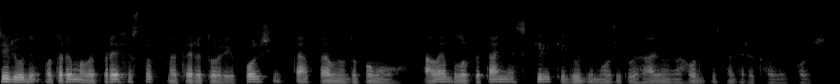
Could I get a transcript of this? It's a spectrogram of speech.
Ці люди отримали прихисток на території Польщі та певну допомогу. Але було питання, скільки люди можуть легально знаходитись на території Польщі.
